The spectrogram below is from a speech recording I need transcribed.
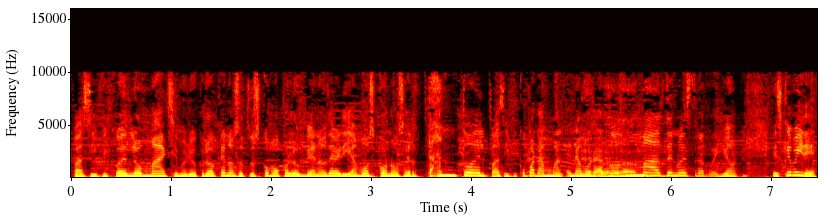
Pacífico es lo máximo. Yo creo que nosotros como colombianos deberíamos conocer tanto del Pacífico para enamorarnos más de nuestra región. Es que mire,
